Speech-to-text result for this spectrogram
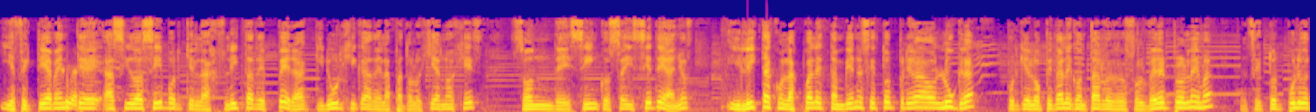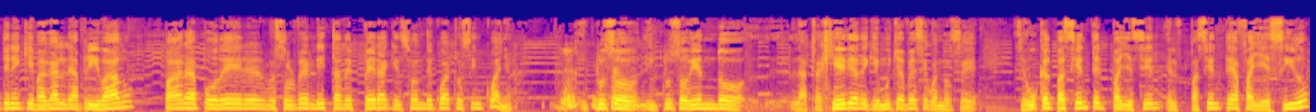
Y efectivamente ha sido así porque las listas de espera quirúrgicas de las patologías no GES son de 5, 6, 7 años y listas con las cuales también el sector privado lucra porque el hospital es contarle resolver el problema, el sector público tiene que pagarle a privado para poder eh, resolver listas de espera que son de 4 o 5 años. Incluso, incluso viendo la tragedia de que muchas veces cuando se, se busca el paciente, el, fallecien- el paciente ha fallecido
